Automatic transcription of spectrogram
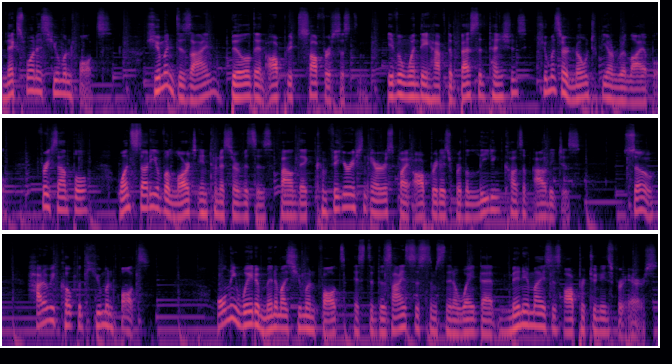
Next one is human faults. Human design, build, and operate software system. Even when they have the best intentions, humans are known to be unreliable. For example, one study of a large internet services found that configuration errors by operators were the leading cause of outages. So, how do we cope with human faults? Only way to minimize human faults is to design systems in a way that minimizes opportunities for errors.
